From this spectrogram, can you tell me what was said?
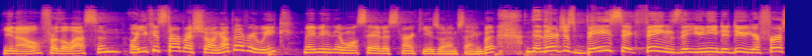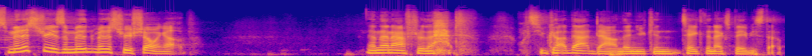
you know, for the lesson. Or you could start by showing up every week. Maybe they won't say it as snarky as what I'm saying, but they're just basic things that you need to do. Your first ministry is a ministry of showing up. And then after that, once you've got that down, then you can take the next baby step.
